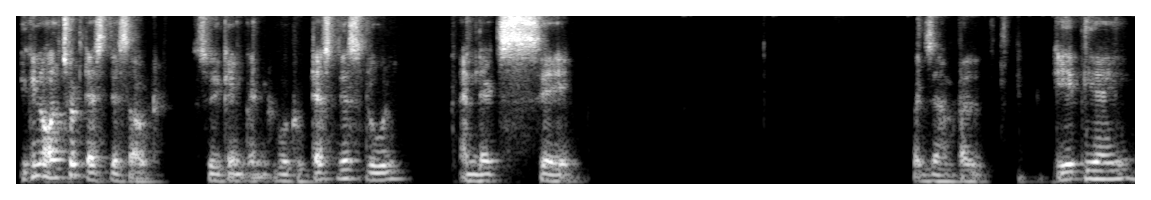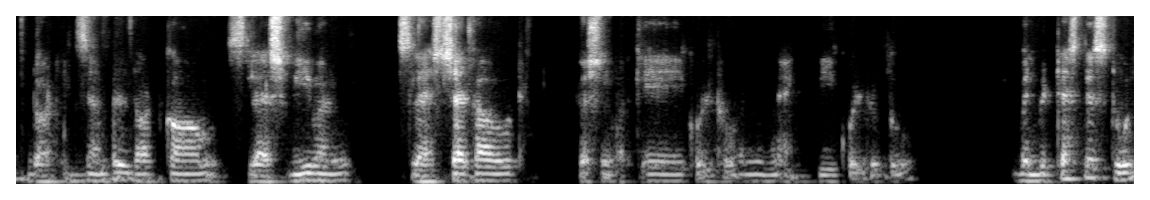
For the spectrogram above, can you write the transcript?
You can also test this out. So you can go to test this rule and let's say, for example, api.example.com slash v1 slash checkout question mark a equal to 1 and b equal to 2. When we test this tool,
